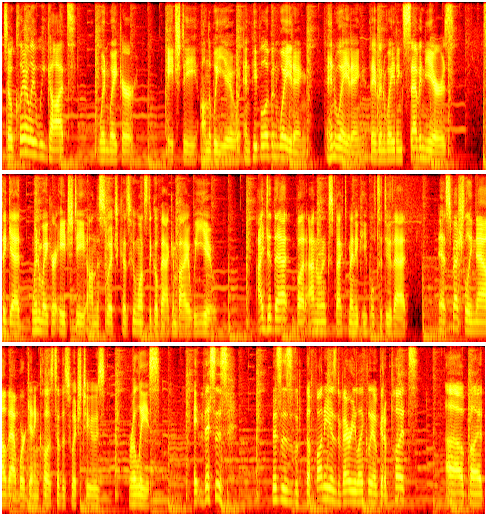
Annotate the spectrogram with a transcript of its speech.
So clearly we got Wind Waker HD on the Wii U, and people have been waiting and waiting. They've been waiting seven years to get Wind Waker HD on the Switch because who wants to go back and buy a Wii U? I did that, but I don't expect many people to do that, especially now that we're getting close to the Switch 2's release. It, this is this is the funniest, very likely I'm gonna put, uh, but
